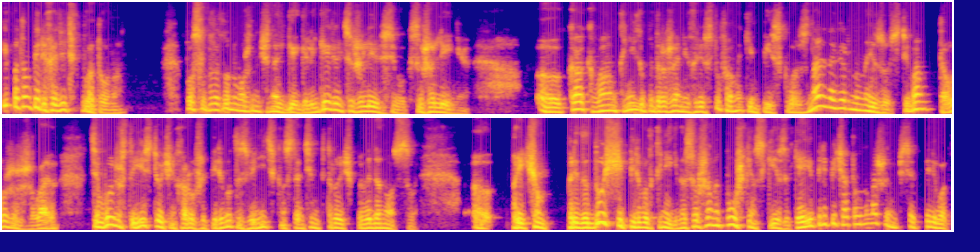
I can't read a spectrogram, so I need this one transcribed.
и потом переходите к Платону. После Платона можно начинать Гегель. Гегель тяжелее всего, к сожалению. Э, как вам книга «Подражание Христу» Фомы Кемпийского? Знаю, наверное, наизусть, и вам того же желаю. Тем более, что есть очень хороший перевод, извините, Константина Петровича Победоносцева. Э, Причем предыдущий перевод книги на совершенно пушкинский язык, я ее перепечатал на машине, этот перевод,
